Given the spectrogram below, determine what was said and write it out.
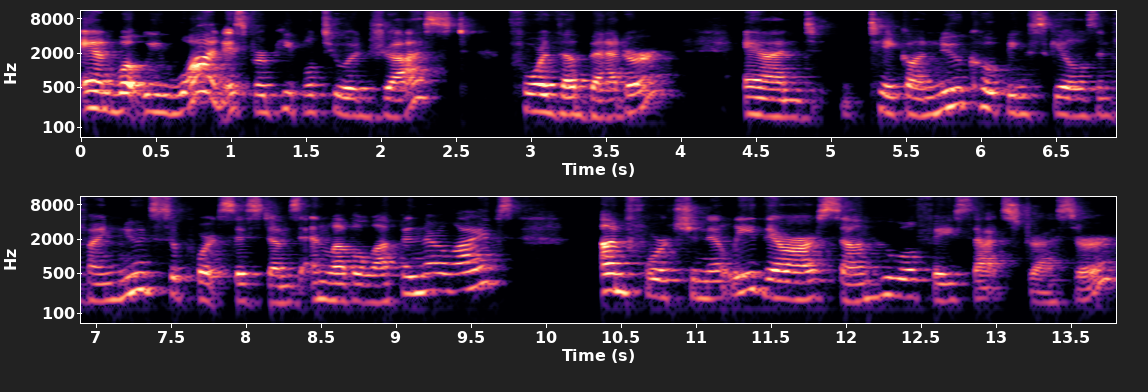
And what we want is for people to adjust for the better and take on new coping skills and find new support systems and level up in their lives. Unfortunately, there are some who will face that stressor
